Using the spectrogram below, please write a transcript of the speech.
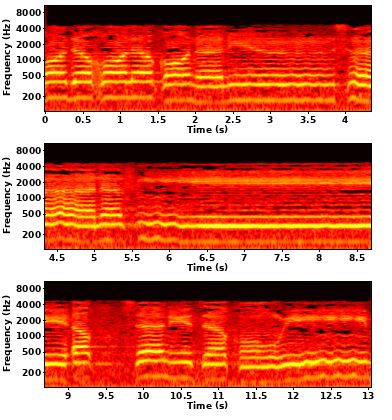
لقد خلقنا الإنسان في أحسن تقويم.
